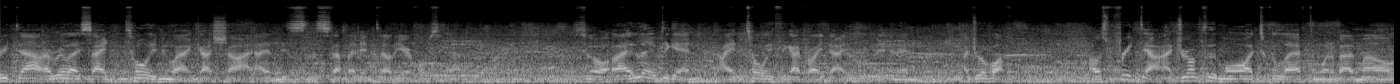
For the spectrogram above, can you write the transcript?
freaked out. I realized I totally knew I got shot. I, this is the stuff I didn't tell the Air Force about. So I lived again. I totally think I probably died a little bit, and then I drove off. I was freaked out. I drove to the mall. I took a left and went about a mile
